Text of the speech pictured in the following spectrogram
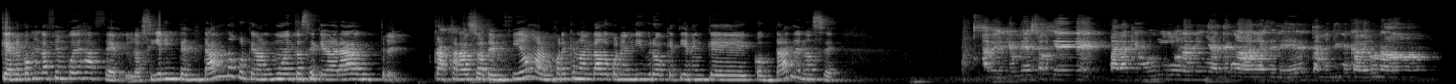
¿Qué recomendación puedes hacer? ¿Lo siguen intentando porque en algún momento se quedarán captarán su atención, a lo mejor es que no han dado con el libro que tienen que contarle, no sé. A ver, yo pienso que para que un niño o una niña tenga ganas de leer, también tiene que haber una,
